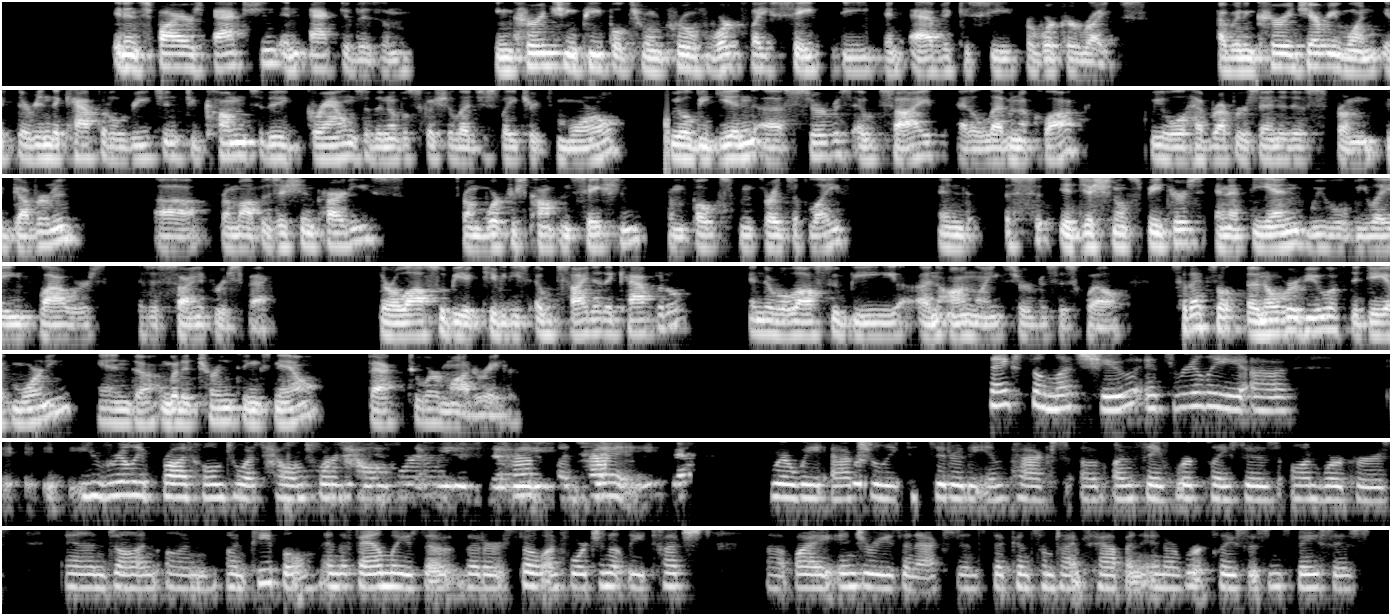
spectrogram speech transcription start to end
It inspires action and activism, encouraging people to improve workplace safety and advocacy for worker rights. I would encourage everyone, if they're in the capital region, to come to the grounds of the Nova Scotia Legislature tomorrow. We will begin a service outside at 11 o'clock. We will have representatives from the government, uh, from opposition parties, from workers' compensation, from folks from Threads of Life, and additional speakers. And at the end, we will be laying flowers as a sign of respect. There will also be activities outside of the capital, and there will also be an online service as well. So that's a- an overview of the day of mourning, and uh, I'm going to turn things now back to our moderator. Thanks so much, Hugh. It's really, uh, you've really brought home to us how important it is that we have a day where we actually consider the impacts of unsafe workplaces on workers and on, on, on people and the families that, that are so unfortunately touched uh, by injuries and accidents that can sometimes happen in our workplaces and spaces.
